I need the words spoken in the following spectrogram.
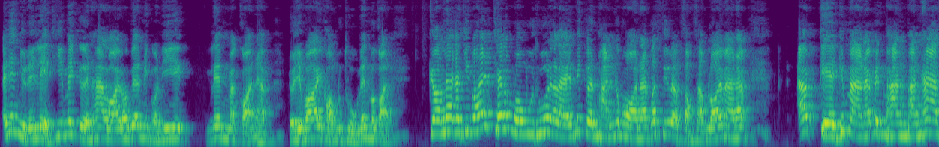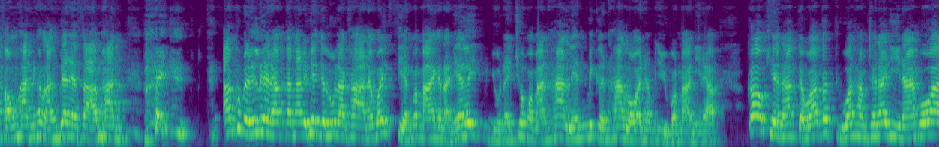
ไอ้นี่อยู่ในเลทที่ไม่เกิน500เพราะเพื่อนเป็นคนที่ เล่นมาก่อนนะครับ โดยเฉพาะไอ้ของถูกเล่นมาก่อนก็แรกก็คิดว่าให้ยใช้ลำโพงบลูทูธอะไร ไม่เกินพันก็พอนะครับ ก็ซื้อแบบสองสามร้อยมานะครับ อัปเกรดขึ้นมานะเป็นพันพันห้าสองพันข้างหลังเพื่อนเนี่ยสามพันเฮ้ยอัพขึ้นไปเรื่อยๆนะครับ ดังนั้นเพื่อนจะรู้ราคานะว่าเสียงประมาณขนาดนี้เฮ้ยอยู่ในช่วงประมาณ5เลนไม่เกิน500นะครับมันอยู่ประมาณนี้นะครับ ก็โอเคนะครับ แต่ว่าก็ถือว่าทำใช้ได้ดีนะ เพราะว่า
